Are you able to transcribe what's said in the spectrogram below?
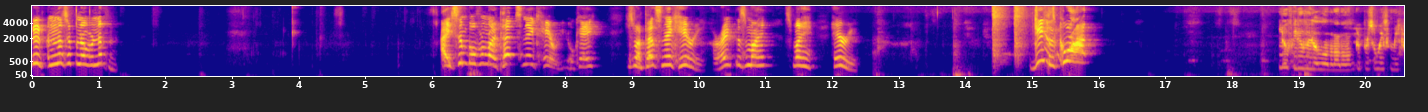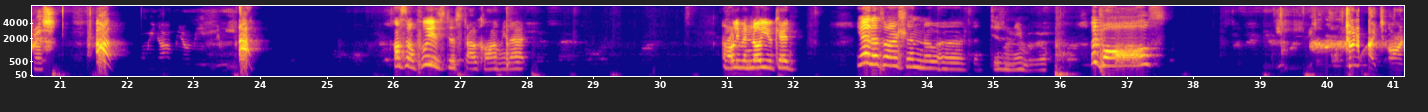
Dude, I'm not tripping over nothing. I simp over my pet snake Harry, okay? He's my pet snake Harry, alright? This is my this is my Harry. Jesus Christ! video, video, blah, blah, blah. Get person away from me, Chris. Ah! Ah! Also, please just stop calling me that. I don't even know you, kid. Yeah, that's why I shouldn't know uh, that didn't name you. And balls! Tonight on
